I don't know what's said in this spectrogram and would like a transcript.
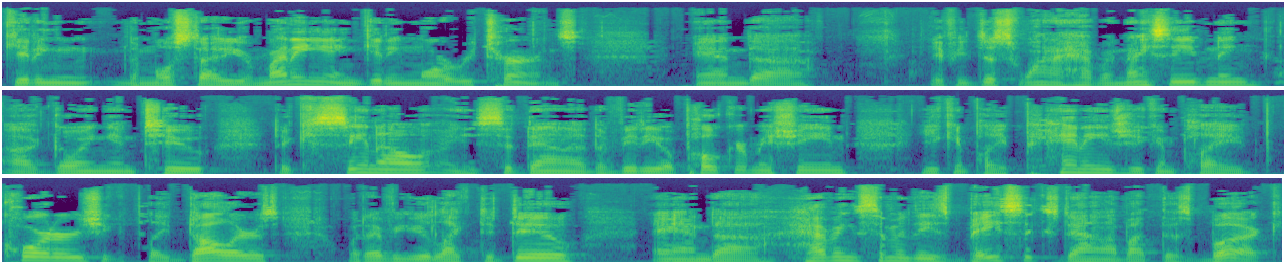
getting the most out of your money and getting more returns. And uh, if you just want to have a nice evening uh, going into the casino and you sit down at a video poker machine, you can play pennies, you can play quarters, you can play dollars, whatever you like to do. And uh, having some of these basics down about this book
